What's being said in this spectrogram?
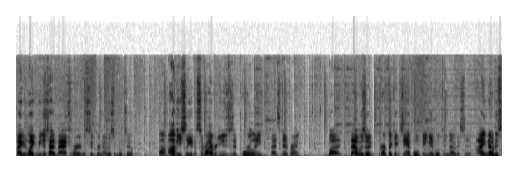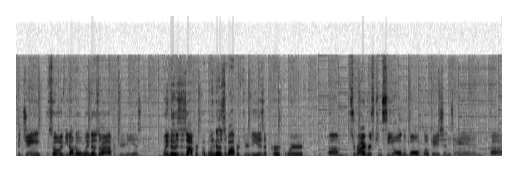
I like we just had a match where it was super noticeable too. Um, obviously, if a survivor uses it poorly, that's different. But that was a perfect example of being able to notice it. I noticed the Jane. So if you don't know what Windows of Opportunity is, Windows is oppor- Windows of Opportunity is a perk where um, survivors can see all the vault locations and uh,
